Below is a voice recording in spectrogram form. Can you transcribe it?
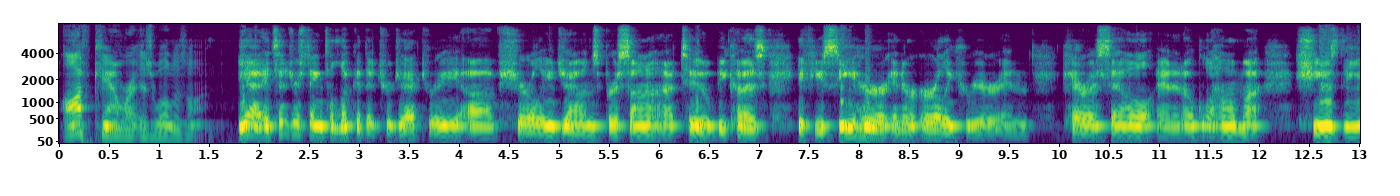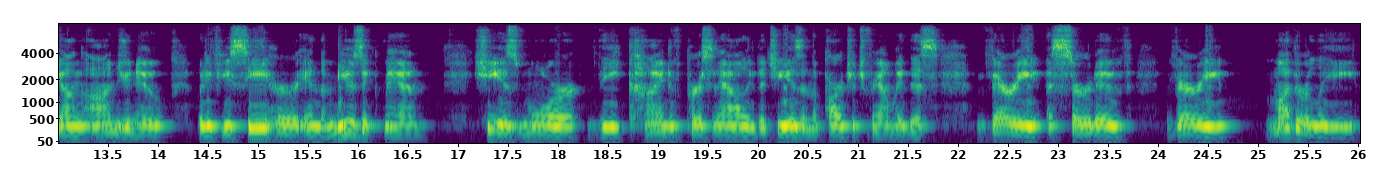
off camera as well as on. Yeah, it's interesting to look at the trajectory of Shirley Jones' persona too, because if you see her in her early career in Carousel and in Oklahoma, she's the young ingenue. But if you see her in The Music Man, she is more the kind of personality that she is in the Partridge family. This very assertive, very motherly.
